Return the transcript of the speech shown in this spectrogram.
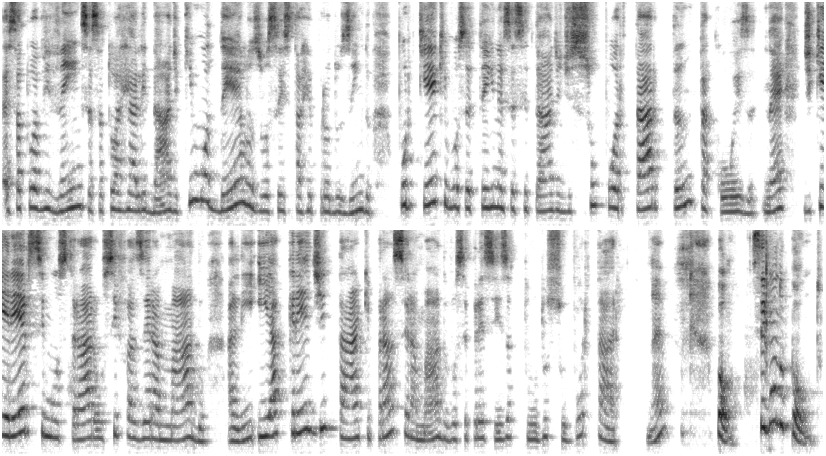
essa tua vivência, essa tua realidade, que modelos você está reproduzindo, por que que você tem necessidade de suportar tanta coisa, né, de querer se mostrar ou se fazer amado ali e acreditar que para ser amado você precisa tudo suportar, né? Bom, segundo ponto,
